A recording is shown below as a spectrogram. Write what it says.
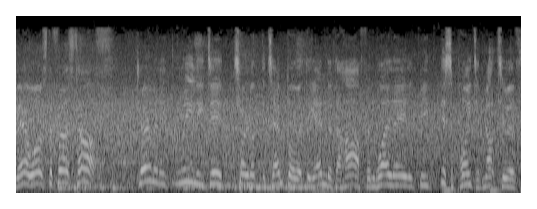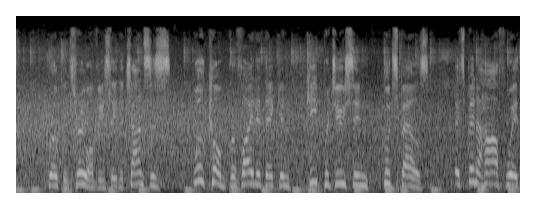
there was the first half. Germany really did turn up the tempo at the end of the half, and while they'll be disappointed not to have broken through, obviously, the chances will come, provided they can keep producing good spells. It's been a half with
